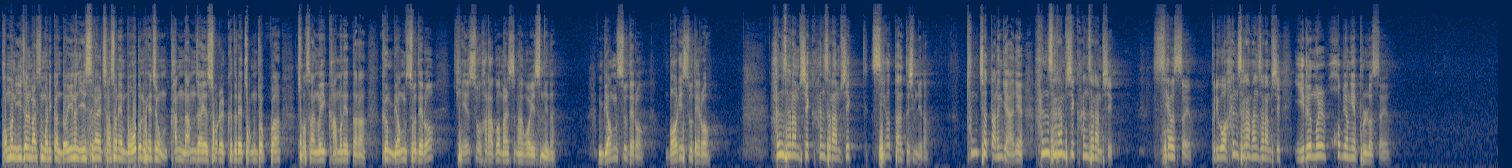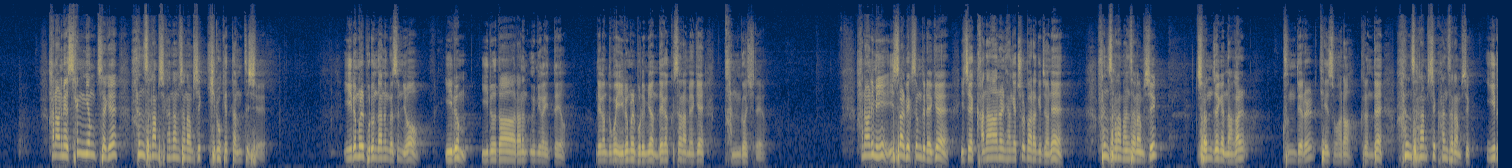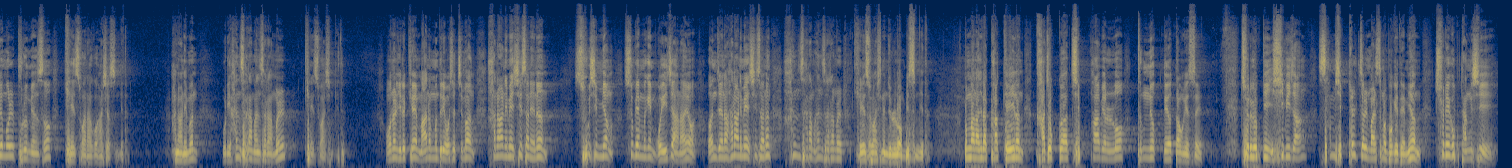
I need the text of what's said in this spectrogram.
본문 2절 말씀 보니까 너희는 이스라엘 자손의 모든 회중 각 남자의 소를 그들의 종족과 조상의 가문에 따라 그 명수대로 계수하라고 말씀하고 있습니다. 명수대로 머리수대로 한 사람씩 한 사람씩 세었다는 뜻입니다. 퉁쳤다는 게 아니에요. 한 사람씩 한 사람씩 세었어요. 그리고 한 사람 한 사람씩 이름을 호명해 불렀어요. 하나님의 생명책에 한 사람씩 한 사람씩 기록했다는 뜻이에요. 이름을 부른다는 것은요, 이름, 이르다라는 의미가 있대요. 내가 누구의 이름을 부르면 내가 그 사람에게 간 것이래요. 하나님이 이스라엘 백성들에게 이제 가나안을 향해 출발하기 전에 한 사람 한 사람씩 전쟁에 나갈 군대를 개수하라. 그런데 한 사람씩 한 사람씩 이름을 부르면서 개수하라고 하셨습니다. 하나님은 우리 한 사람 한 사람을 개수하십니다. 오늘 이렇게 많은 분들이 오셨지만 하나님의 시선에는 수십 명, 수백 명이 모이지 않아요. 언제나 하나님의 시선은 한 사람 한 사람을 개수하시는 줄로 믿습니다. 뿐만 아니라 각 개인은 가족과 지파별로 등록되었다고 했어요. 출애굽기 12장 38절 말씀을 보게 되면 출애굽 당시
